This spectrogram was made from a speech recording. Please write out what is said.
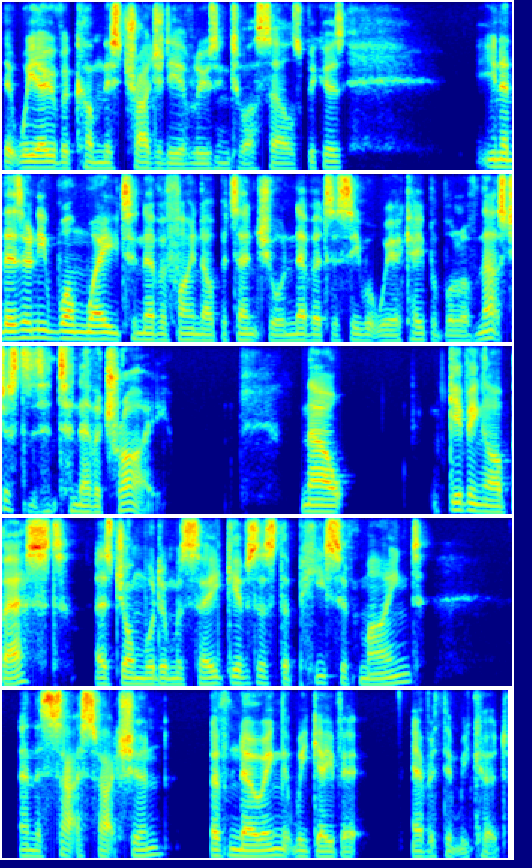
that we overcome this tragedy of losing to ourselves because you know, there's only one way to never find our potential, never to see what we are capable of, and that's just to, to never try. Now, giving our best, as John Wooden would say, gives us the peace of mind and the satisfaction of knowing that we gave it everything we could.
